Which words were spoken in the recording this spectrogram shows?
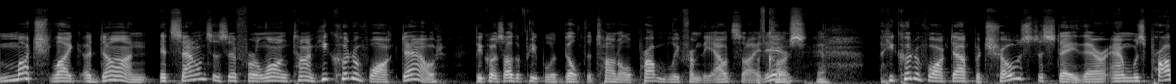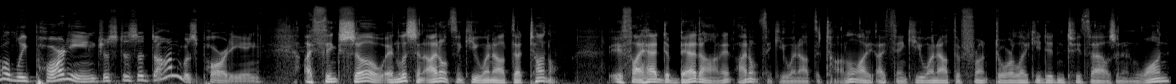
much like Adan, it sounds as if for a long time he could have walked out because other people had built the tunnel, probably from the outside of in. Of course, yeah. He could have walked out, but chose to stay there and was probably partying just as Adan was partying. I think so. And listen, I don't think he went out that tunnel. If I had to bet on it, I don't think he went out the tunnel. I, I think he went out the front door like he did in 2001.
